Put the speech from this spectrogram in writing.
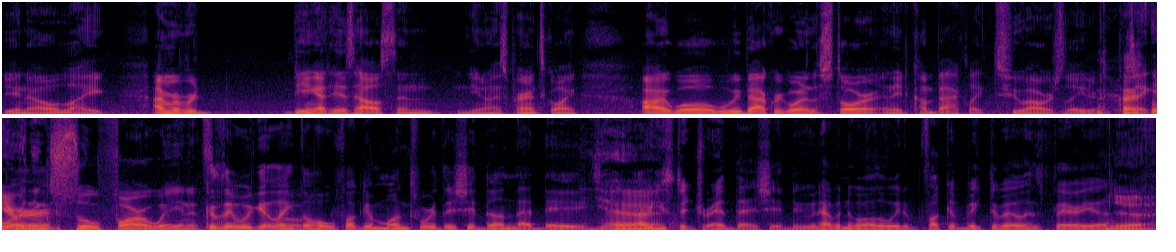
you know. Like I remember being at his house and you know his parents going, all right, well, we'll be back. We're going to the store, and they'd come back like two hours later because like everything's so far away, and it's Because they would get like the whole fucking month's worth of shit done that day. Yeah. I used to dread that shit, dude. Having to go all the way to fucking Victorville, Hesperia. Yeah.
